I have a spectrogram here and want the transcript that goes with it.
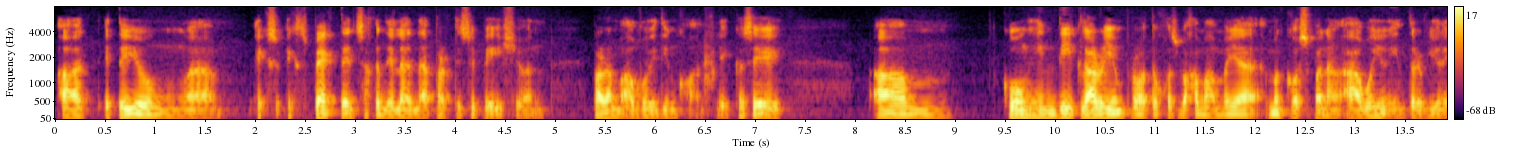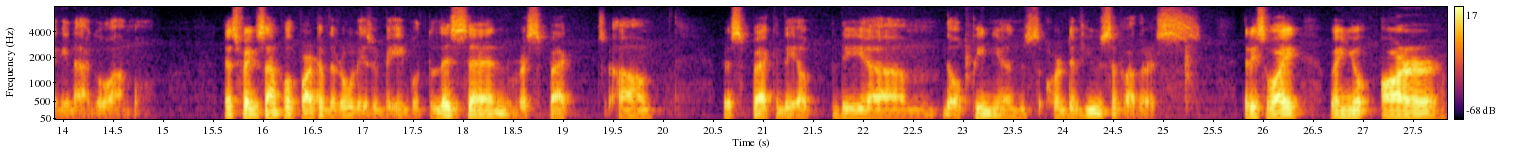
At ito yung uh, ex- expected sa kanila na participation para ma-avoid yung conflict. Kasi um, kung hindi klaro yung protocols, baka mamaya mag-cause pa ng away yung interview na ginagawa mo. As for example, part of the role is to be able to listen, respect, um, respect the the um, the opinions or the views of others. That is why when you are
